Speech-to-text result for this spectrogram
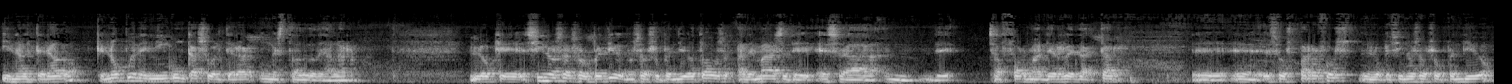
inalterado que no puede en ningún caso alterar un estado de alarma. Lo que sí nos ha sorprendido, nos ha sorprendido a todos, además de esa, de esa forma de redactar eh, eh, esos párrafos, lo que sí nos ha sorprendido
